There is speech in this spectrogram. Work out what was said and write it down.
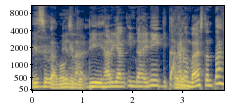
Isu gak mungkin cuk. di hari yang indah ini kita akan Oke. membahas tentang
